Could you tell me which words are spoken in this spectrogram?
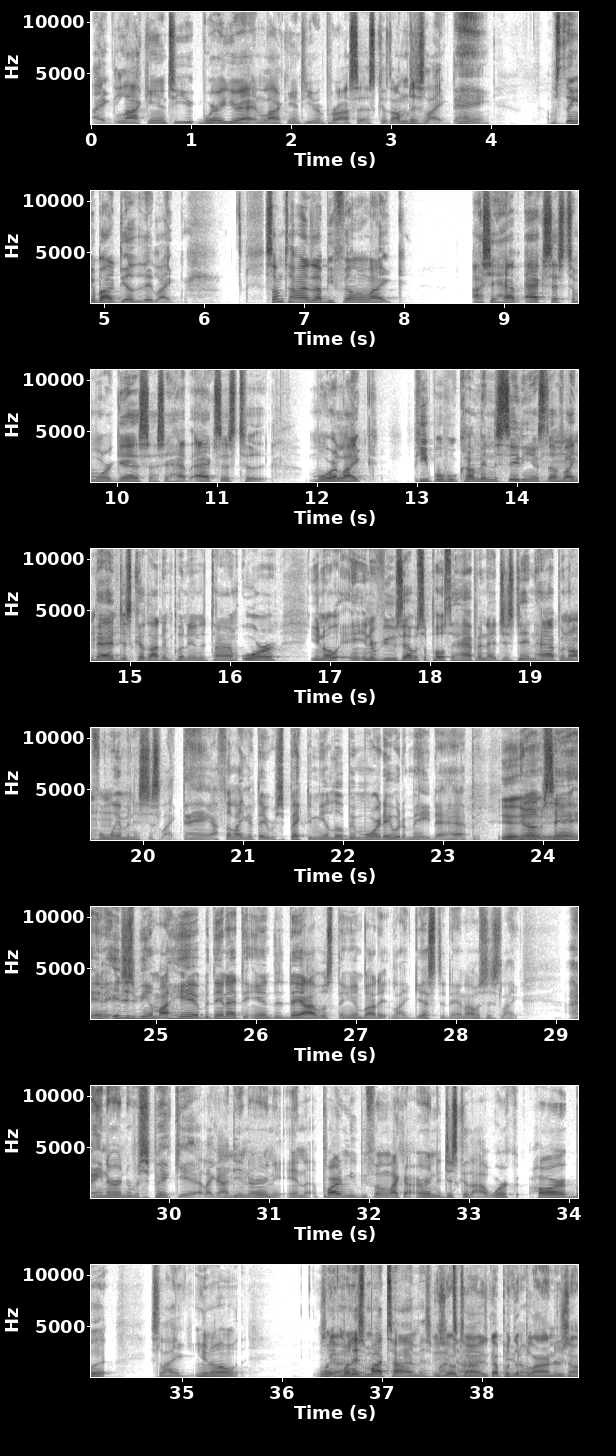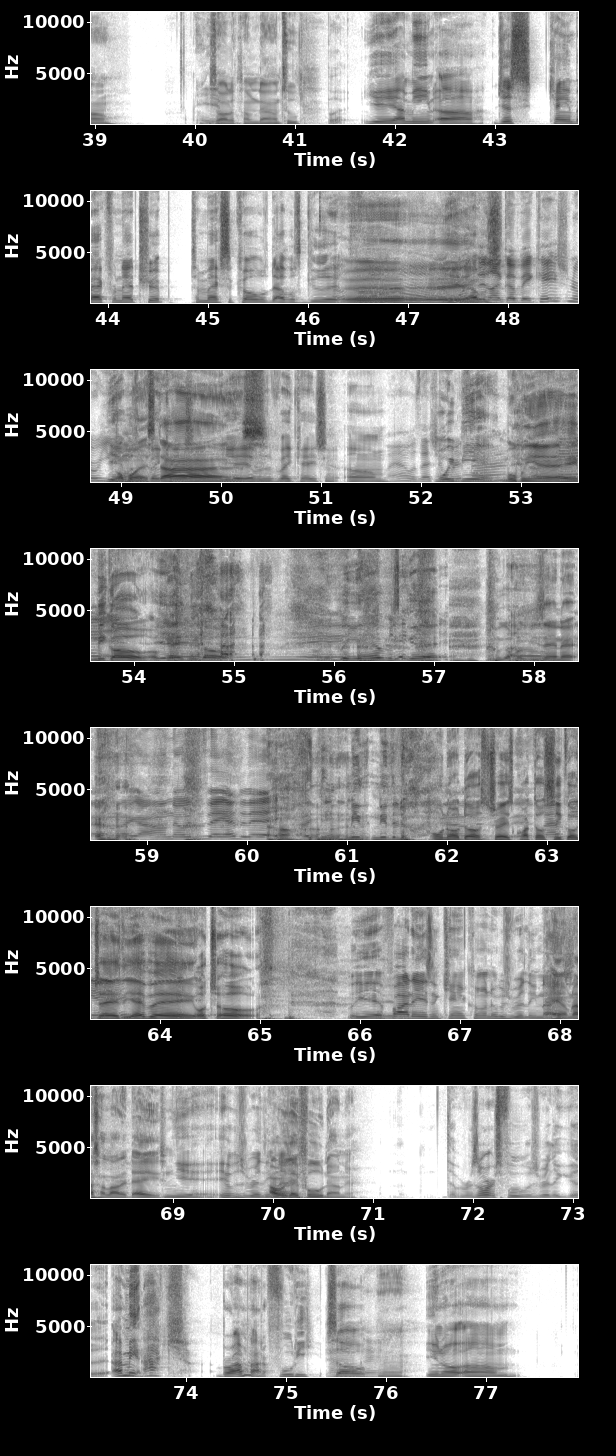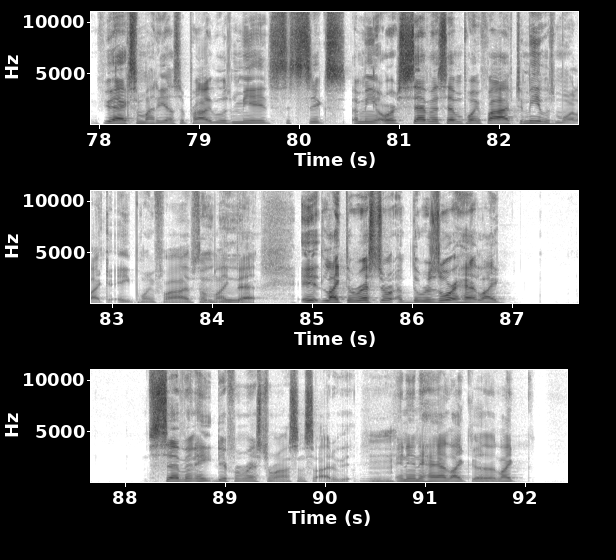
like lock into you where you're at and lock into your process. Because I'm just like, dang. I was thinking about it the other day, like sometimes I be feeling like I should have access to more guests. I should have access to more like people who come in the city and stuff like that mm-hmm. just because I didn't put in the time. Or, you know, interviews that was supposed to happen that just didn't happen off of mm-hmm. women. It's just like, dang, I feel like if they respected me a little bit more, they would have made that happen. Yeah, You know yeah, what I'm saying? yeah, yeah. And it just be in my head. But then at the end of the day, I was thinking about it like yesterday and I was just like, I ain't earned the respect yet. Like I didn't mm-hmm. earn it. And a part of me be feeling like I earned it just because I work hard. But it's like, you know, when, gotta when it's my time, it's, It's my your time. time. You got to put you the know? blinders on. That's Yeah. all it come down to. But yeah, I mean, uh, just came back from that trip to Mexico. That was good. Yeah. Yeah, that it was- like a vacation or you? Yeah, it Como was a estas? vacation. Yeah, it was a vacation. Um, Wow, was that your Muy first bien. time? Muy bien. Hey, Okay. Migo. Okay, Yeah. Migo. but yeah, it was good. we gonna be saying that. I like, I don't know what to say after that. Uh, neither, neither do. I. Uno, dos, tres, cuatro, cinco, seis, diez, ocho. But yeah, Yeah. five days in Cancun. It was really nice. Damn, that's a lot of days. yeah, it was really. How was nice. they food down there? The resort's food was really good. I mean, I, bro, I'm not a foodie, so Oh, okay. Yeah. you know, um, if you ask somebody else, it probably was mid six. I mean, or seven, seven point five. To me, it was more like an eight point five, something like good. that. It like the restaurant, the resort had like seven, eight different restaurants inside of it, Mm. and then it had like a like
